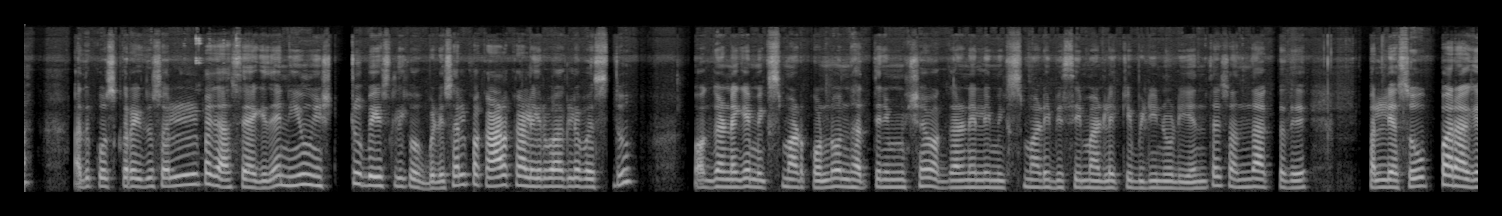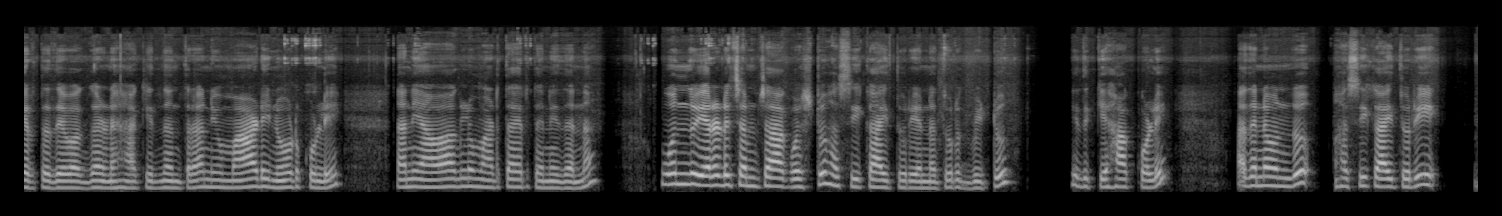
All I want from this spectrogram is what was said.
ಅದಕ್ಕೋಸ್ಕರ ಇದು ಸ್ವಲ್ಪ ಜಾಸ್ತಿ ಆಗಿದೆ. ನೀವು ಇಷ್ಟು ಬೇಯಿಸ್ಲಿಕ್ಕೆ ಹೋಗಬೇಡಿ. ಸ್ವಲ್ಪ ಕಾಳು ಕಾಳು ಇರುವಾಗಲೇ ಬಸಿದು ಒಗ್ಗರಣೆಗೆ ಮಿಕ್ಸ್ ಮಾಡಿಕೊಂಡು ಒಂದು ಹತ್ತು ನಿಮಿಷ ಒಗ್ಗರಣೆಯಲ್ಲಿ ಮಿಕ್ಸ್ ಮಾಡಿ ಬಿಸಿ ಮಾಡಲಿಕ್ಕೆ ಬಿಡಿ ನೋಡಿ ಎಂಥ ಚೆಂದ ಆಗ್ತದೆ. ಪಲ್ಯ ಸೂಪರಾಗಿರ್ತದೆ ಒಗ್ಗರಣೆ ಹಾಕಿದ ನಂತರ ನೀವು ಮಾಡಿ ನೋಡಿಕೊಳ್ಳಿ. ನಾನು ಯಾವಾಗಲೂ ಮಾಡ್ತಾ ಇರ್ತೇನೆ ಇದನ್ನು. ಒಂದು ಎರಡು ಚಮಚ ಆಗುವಷ್ಟು ಹಸಿ ಕಾಯಿ ತುರಿಯನ್ನು ತುರಿದ್ಬಿಟ್ಟು ಇದಕ್ಕೆ ಹಾಕ್ಕೊಳ್ಳಿ. ಅದನ್ನು ಒಂದು ಹಸಿ ಕಾಯಿ ತುರಿ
